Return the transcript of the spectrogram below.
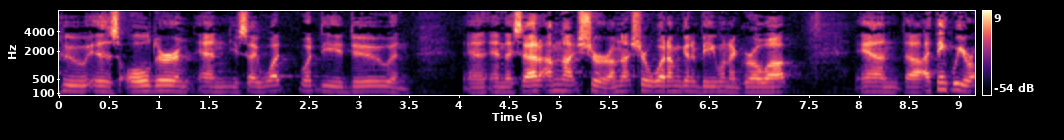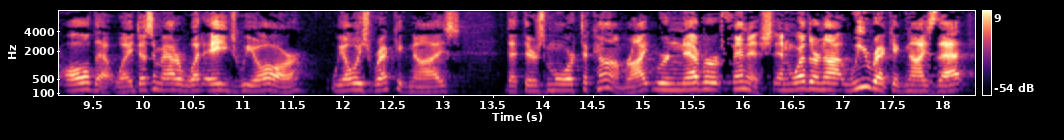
who is older and, and you say, what, what do you do? And, and, and they say, I'm not sure. I'm not sure what I'm going to be when I grow up. And uh, I think we are all that way. It doesn't matter what age we are, we always recognize that there's more to come, right? We're never finished. And whether or not we recognize that,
